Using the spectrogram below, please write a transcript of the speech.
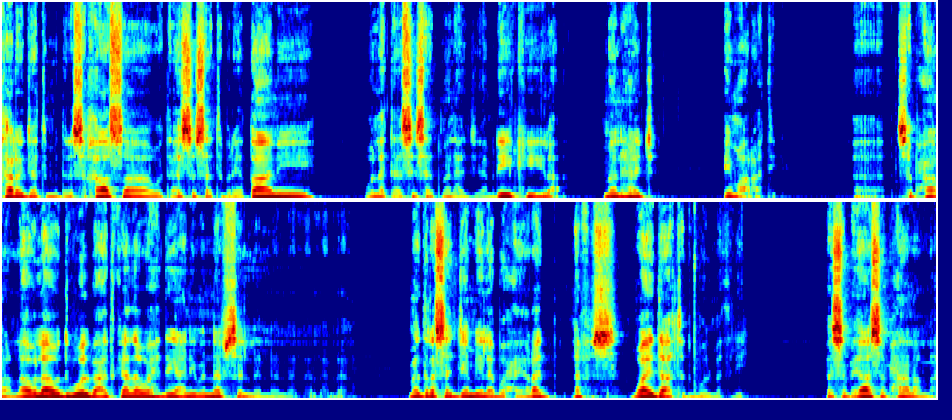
تخرجت من مدرسة خاصة وتأسست بريطاني ولا تأسست منهج أمريكي لا منهج إماراتي. سبحان الله ولا وتقول بعد كذا وحدة يعني من نفس ال- ال- ال- ال- ال- مدرسة جميل أبو حيرد نفس وايدات تقول مثلي. بس يا سبحان الله.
